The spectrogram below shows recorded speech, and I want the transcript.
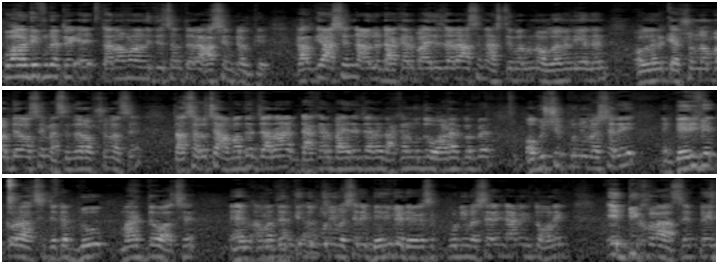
কোয়ালিটি ফুল একটা এ, তানাবানা নিতে চান তাহলে আসেন কালকে। কালকে আসেন না হলে ঢাকার বাইরে যারা আসেন আসতে পারবেন অনলাইনে নিয়ে নেন। অনলাইনে ক্যাপশন নাম্বার দেওয়া আছে মেসেঞ্জার অপশন আছে। তাছাড়া হচ্ছে আমাদের যারা ঢাকার বাইরে যারা ঢাকার মধ্যে অর্ডার করবেন অবশ্যই পূর্ণিমা শাড়ি ভেরিফাইড করা আছে যেটা ব্লু মার্ক দেওয়া আছে। আমাদের কিন্তু পূর্ণিমা শাড়ি ভেরিফাইড হয়ে গেছে। পূর্ণিমা শাড়ির নামে কিন্তু অনেক এফবি খোলা আছে পেজ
